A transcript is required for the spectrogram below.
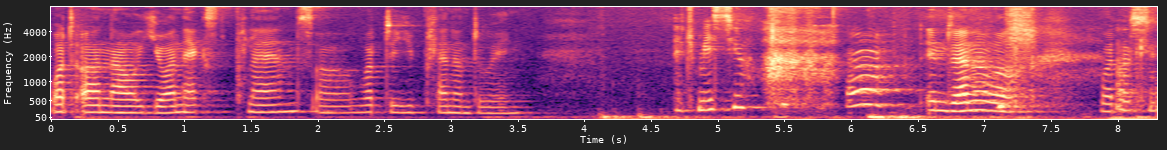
what are now your next plans or what do you plan on doing? it miss you in general, what okay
